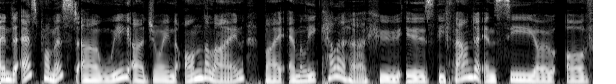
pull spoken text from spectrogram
And as promised, uh, we are joined on the line by Emily Kelleher, who is the founder and CEO of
